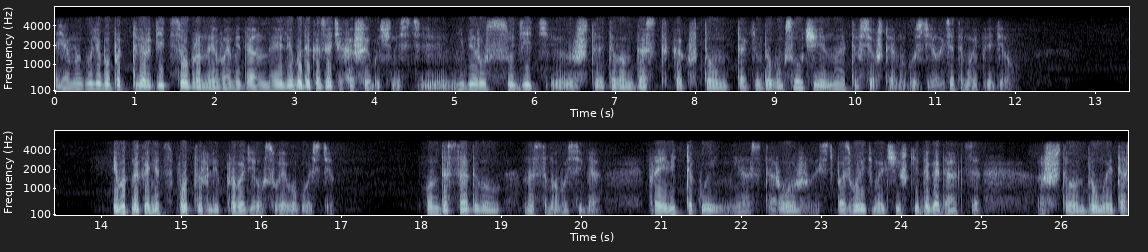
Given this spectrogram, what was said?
Я могу либо подтвердить собранные вами данные, либо доказать их ошибочность. Не берусь судить, что это вам даст как в том, так и в другом случае, но это все, что я могу сделать. Это мой предел. И вот, наконец, Поттерли проводил своего гостя. Он досадовал на самого себя. Проявить такую неосторожность, позволить мальчишке догадаться, что он думает о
